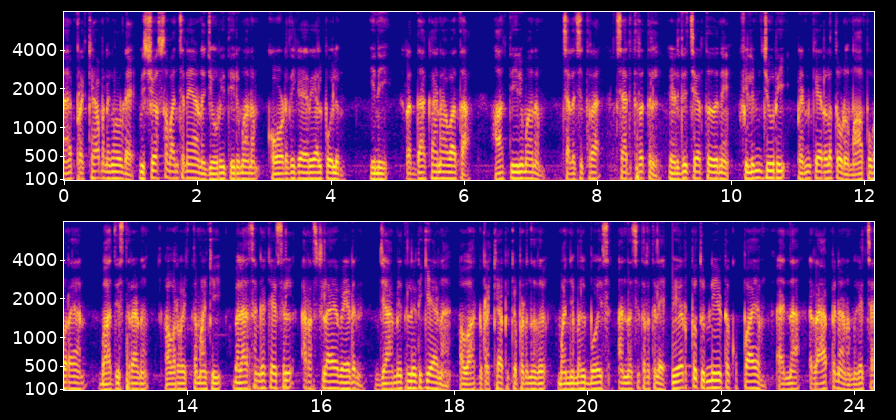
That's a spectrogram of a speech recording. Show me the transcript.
നയപ്രഖ്യാപനങ്ങളുടെ വിശ്വാസ വഞ്ചനയാണ് ജൂറി തീരുമാനം. കോടതി കയറിയാൽ പോലും ഇനി റദ്ദാക്കാനാവാത്ത ആ തീരുമാനം ചലച്ചിത്ര ചരിത്രത്തിൽ എഴുതി ചേർത്തതിന് ഫിലിം ജൂറി പെൺ കേരളത്തോട് മാപ്പ് പറയാൻ ബാധ്യസ്ഥരാണ്. അവർ വ്യക്തമാക്കി ബലാസംഗ കേസിൽ അറസ്റ്റിലായ വേടൻ ജാമ്യത്തിലിരിക്കെയാണ് അവാർഡ് പ്രഖ്യാപിക്കപ്പെടുന്നത്. മഞ്ഞുമൽ ബോയ്സ് എന്ന ചിത്രത്തിലെ വിയർപ്പ് തുന്നിയിട്ട കുപ്പായം എന്ന റാപ്പിനാണ് മികച്ച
